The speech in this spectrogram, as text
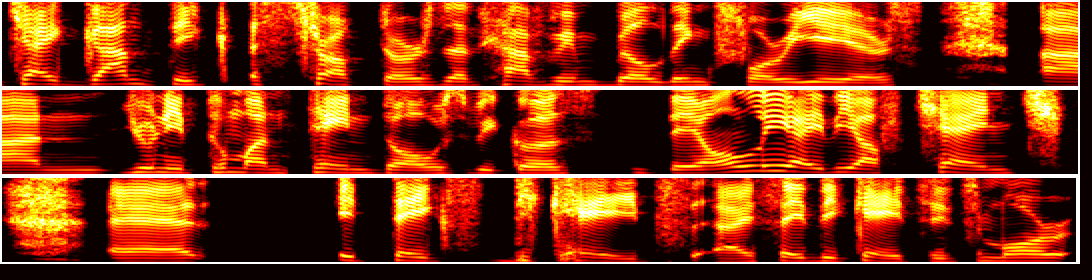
gigantic structures that have been building for years. And you need to maintain those because the only idea of change uh, it takes decades. I say decades. It's more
